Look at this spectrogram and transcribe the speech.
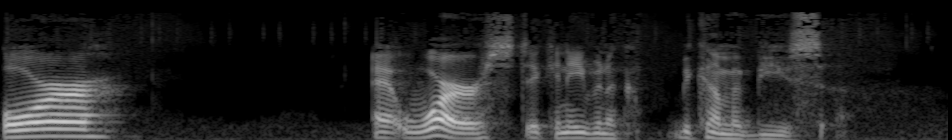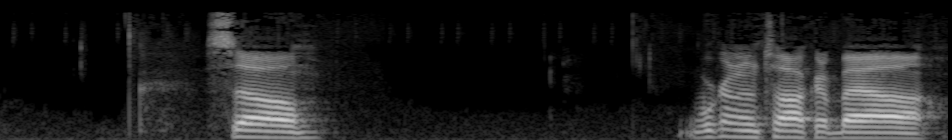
Or, at worst, it can even become abusive. So, we're going to talk about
